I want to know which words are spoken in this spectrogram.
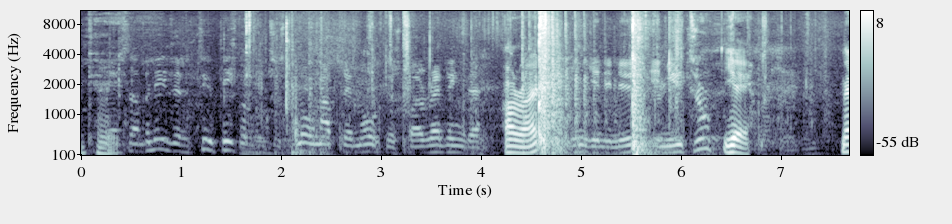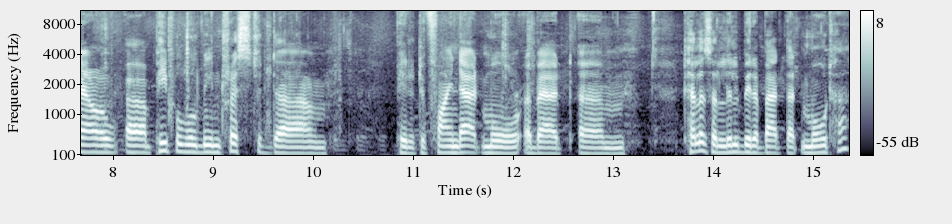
Okay. Yes, I believe there are two people which has blown up their motors by revving the All right. engine in, in neutral. Yeah. Now, uh, people will be interested, um, Peter, to find out more about. Um, tell us a little bit about that motor,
